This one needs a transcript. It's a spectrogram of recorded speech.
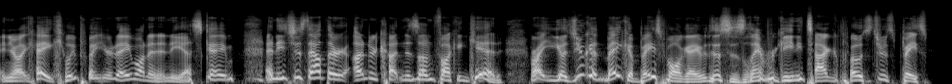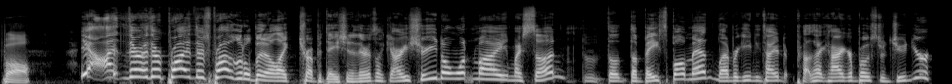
and you're like, hey, can we put your name on an NES game? And he's just out there undercutting his own fucking kid, right? He goes, you could make a baseball game. This is Lamborghini Tiger Posters baseball. Yeah, I, there, there probably there's probably a little bit of like trepidation in there. It's like, are you sure you don't want my my son, the the baseball man, Lamborghini Tiger, Tiger Poster Junior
